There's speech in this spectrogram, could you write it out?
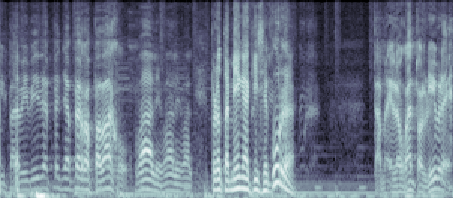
y para vivir de Peñaperros para abajo. Vale, vale, vale. Pero también aquí se curra. También los gatos libres.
